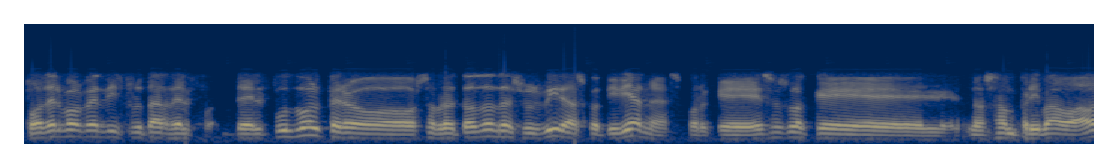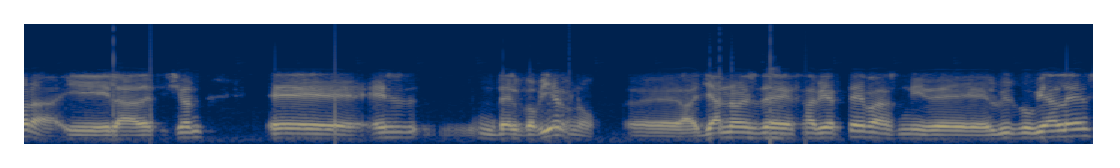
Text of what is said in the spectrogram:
poder volver a disfrutar del, del fútbol, pero sobre todo de sus vidas cotidianas, porque eso es lo que nos han privado ahora y la decisión eh, es del gobierno. Eh, ya no es de Javier Tebas ni de Luis Rubiales,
